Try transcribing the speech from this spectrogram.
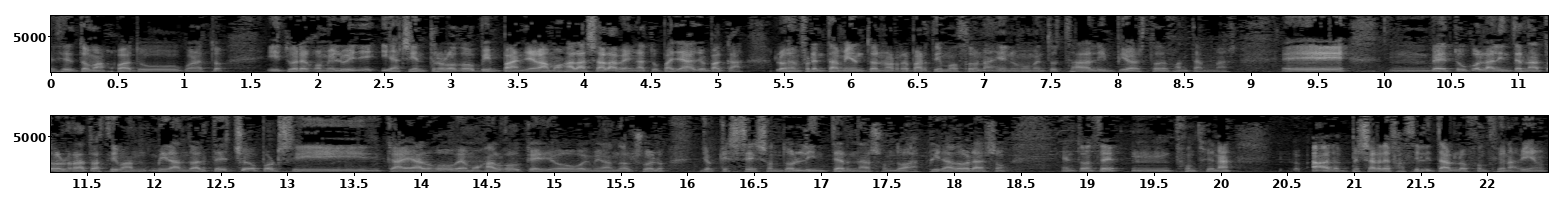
decir, toma, juega tú con esto y tú eres con mi Luigi y así entre los dos, pim pam, llegamos a la sala, venga tú para allá, yo para acá. Los enfrentamientos, nos repartimos zonas y en un momento está limpio esto de fantasmas. Eh, mm, ve tú con la linterna todo el rato activan, mirando al techo por si cae algo, vemos algo que yo voy mirando al suelo. Yo qué sé, son dos linternas, son dos aspiradoras, son... entonces mm, funciona a pesar de facilitarlo, funciona bien.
